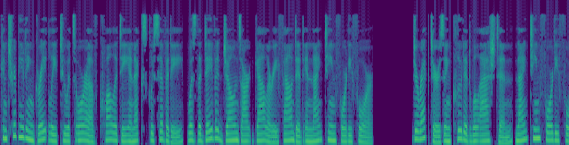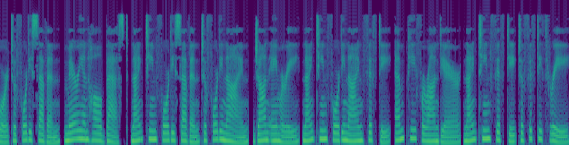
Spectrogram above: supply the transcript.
contributing greatly to its aura of quality and exclusivity, was the David Jones Art Gallery founded in 1944. Directors included Will Ashton (1944–47), Marion Hall Best (1947–49), John Amory (1949–50), M. P. Ferrandier (1950–53),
